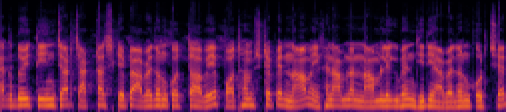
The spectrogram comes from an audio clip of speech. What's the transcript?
এক, দুই, তিন, চার, চারটা স্টেপে আবেদন করতে হবে। প্রথম স্টেপের নাম, এখানে আপনার নাম লিখবেন যিনি আবেদন করছেন।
